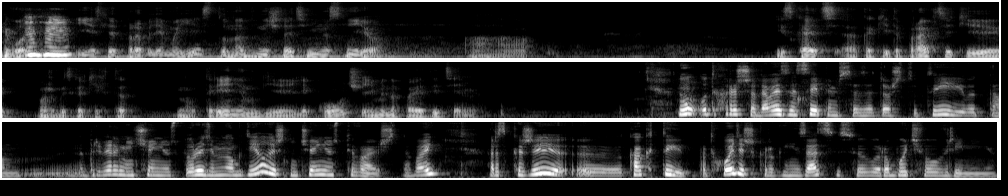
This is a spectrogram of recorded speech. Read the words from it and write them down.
Вот, uh-huh. если эта проблема есть, то надо начинать именно с нее. А, искать а, какие-то практики, может быть, каких-то ну, тренинги или коучи именно по этой теме. Ну, вот хорошо, давай зацепимся за то, что ты вот там, например, ничего не успеваешь, вроде много делаешь, ничего не успеваешь. Давай расскажи, э, как ты подходишь к организации своего рабочего времени.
